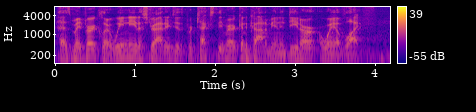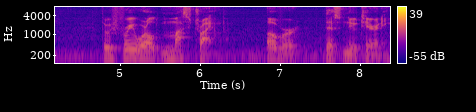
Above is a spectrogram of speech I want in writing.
has made very clear we need a strategy that protects the American economy and indeed our, our way of life. The free world must triumph over this new tyranny.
